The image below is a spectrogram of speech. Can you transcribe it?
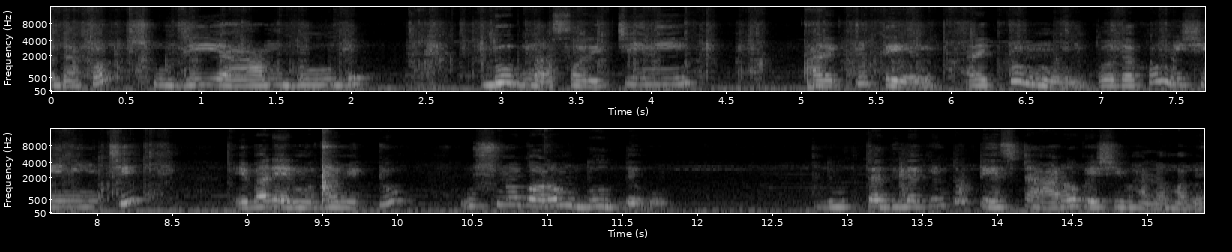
তো দেখো, সুজি, আম, দুধ দুধ না সরি চিনি আর একটু তেল আর একটু নুন। তো দেখো, মিশিয়ে নিয়েছি। এবার এর মধ্যে আমি একটু উষ্ণ গরম দুধ দেব। দুধটা দিলে কিন্তু টেস্টটা আরও বেশি ভালো হবে।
